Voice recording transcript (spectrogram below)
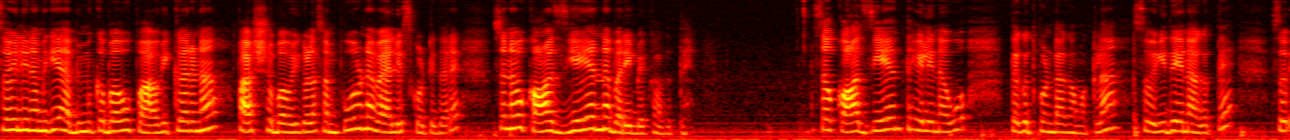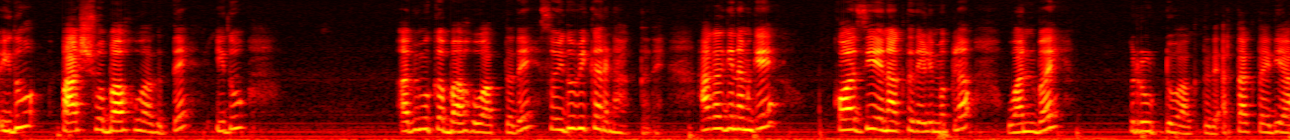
ಸೊ ಇಲ್ಲಿ ನಮಗೆ ಅಭಿಮುಖ ಬಾವು, ಪಾ, ವಿಕರ್ಣ ಪಾರ್ಶ್ವಭಾವು ಸಂಪೂರ್ಣ ವ್ಯಾಲ್ಯೂಸ್ ಕೊಟ್ಟಿದ್ದಾರೆ. ಸೊ ನಾವು ಕಾಸ್ ಎ ಅನ್ನ ಬರಿಬೇಕಾಗುತ್ತೆ. ಸೊ ಕಾಸ್ ಎ ಅಂತ ಹೇಳಿ ನಾವು ತೆಗೆದುಕೊಂಡಾಗ ಮಕ್ಕಳ ಸೊ ಇದೇನಾಗುತ್ತೆ? ಸೊ ಇದು ಪಾರ್ಶ್ವಬಾಹು ಆಗುತ್ತೆ. ಇದು ಅಭಿಮುಖ ಬಾಹು ಆಗ್ತದೆ. ಸೊ ಇದು ವಿಕರಣ ಆಗ್ತದೆ. ಹಾಗಾಗಿ ನಮಗೆ ಕಾಸ್ ಎ ಏನಾಗ್ತದೆ ಹೇಳಿ ಮಕ್ಕಳ ಒನ್ ಬೈ ರೂಟ್ ಟು ಆಗ್ತದೆ. ಅರ್ಥ ಆಗ್ತಾ ಇದೆಯಾ?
